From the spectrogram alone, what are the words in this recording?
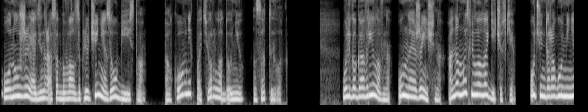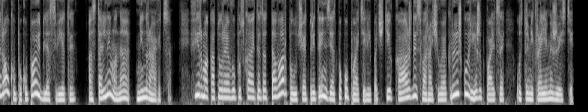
Он уже один раз отбывал заключение за убийство». Полковник потер ладонью затылок. Ольга Гавриловна — умная женщина, она мыслила логически. Очень дорогую минералку покупают для Светы, остальным она не нравится. Фирма, которая выпускает этот товар, получает претензии от покупателей. Почти каждый, сворачивая крышку, режет пальцы острыми краями жести,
